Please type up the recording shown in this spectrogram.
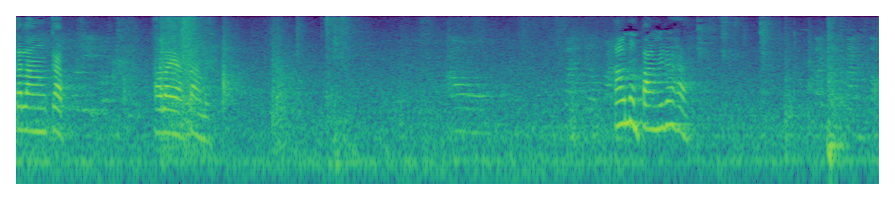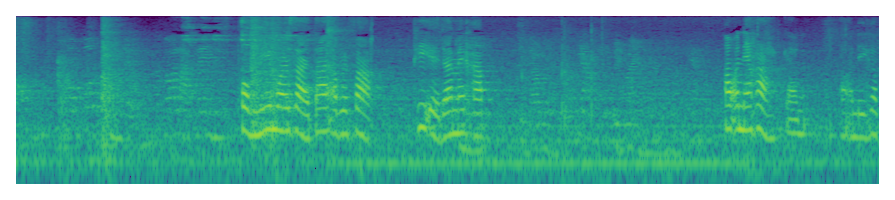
กำลังกับเอาอะไรอะสั่งเลย เอาขนมปังนี่ด้วยค่ะ ผมมีมวยสายใต้เอาไปฝากพี่เอ๋ได้ไหมครับ เอาอันเนี้ยค่ะแก้วเอาอันนี้กับ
